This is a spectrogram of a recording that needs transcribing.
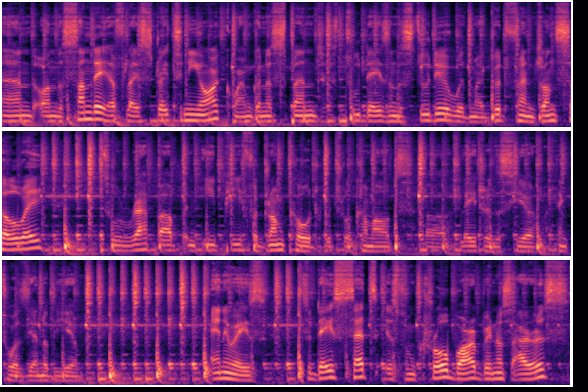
And on the Sunday, I fly straight to New York, where I'm gonna spend two days in the studio with my good friend John Selway to wrap up an EP for Drum Code, which will come out uh, later this year, I think towards the end of the year. Anyways, today's set is from Crobar, Buenos Aires.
